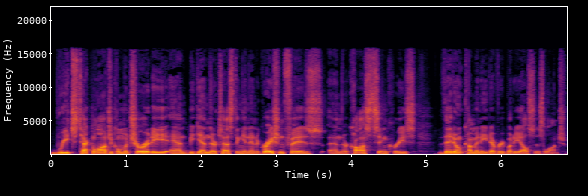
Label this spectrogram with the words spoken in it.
reach technological maturity and begin their testing and integration phase and their costs increase, they don't come and eat everybody else's lunch.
